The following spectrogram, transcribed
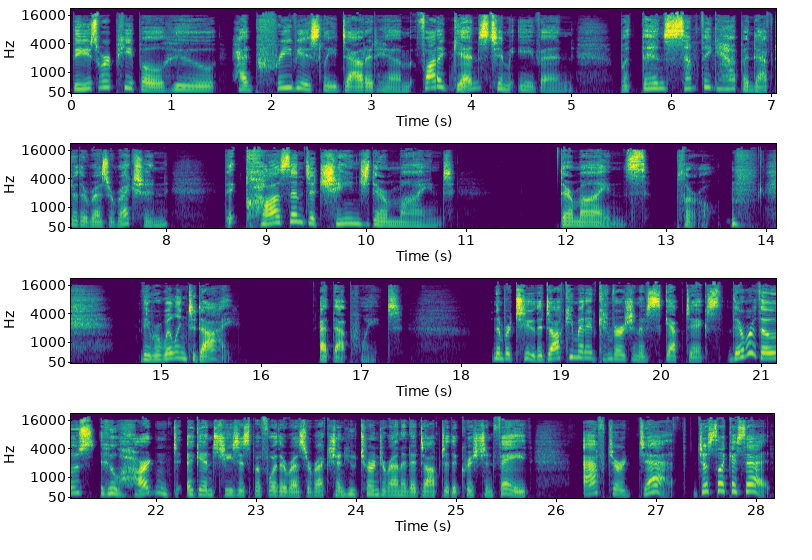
These were people who had previously doubted him, fought against him even, but then something happened after the resurrection that caused them to change their mind. Their minds, plural. they were willing to die at that point. Number two, the documented conversion of skeptics. There were those who hardened against Jesus before the resurrection who turned around and adopted the Christian faith after death, just like I said.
